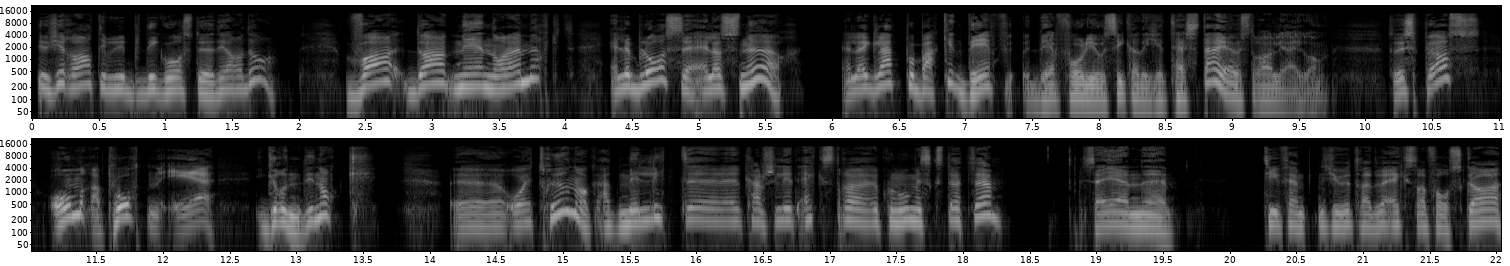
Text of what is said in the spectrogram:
Det er jo ikke rart de, de går stødigere da. Hva da med når det er mørkt, eller blåser, eller snør, eller er glatt på bakken? Det, det får de jo sikkert ikke testa i Australia engang. Så det spørs om rapporten er grundig nok. Uh, og jeg tror nok at med litt, uh, kanskje litt ekstra økonomisk støtte, si en uh, 10-15-20-30 ekstra forskere,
